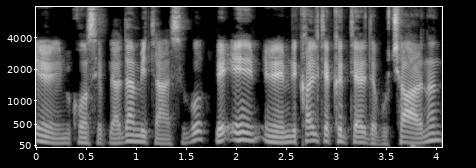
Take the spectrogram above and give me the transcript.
en önemli konseptlerden bir tanesi bu. Ve en önemli kalite kriteri de bu. Çağrının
